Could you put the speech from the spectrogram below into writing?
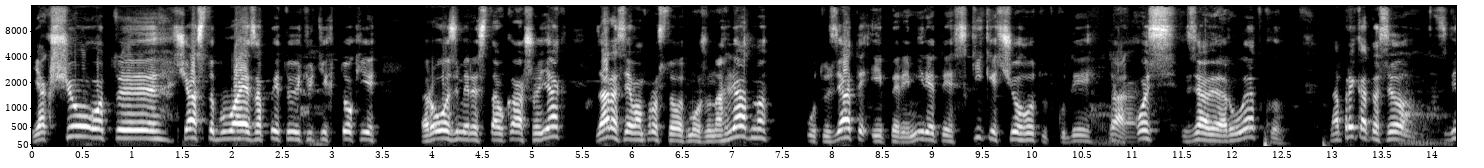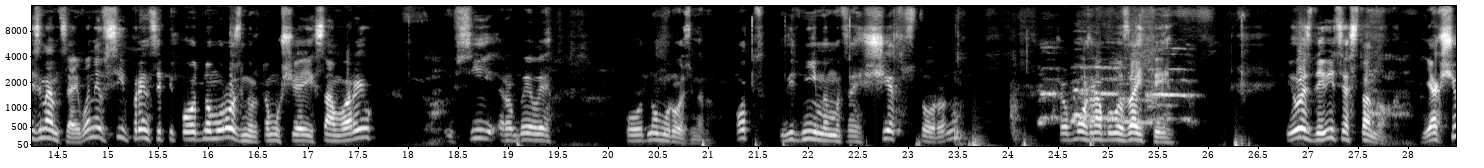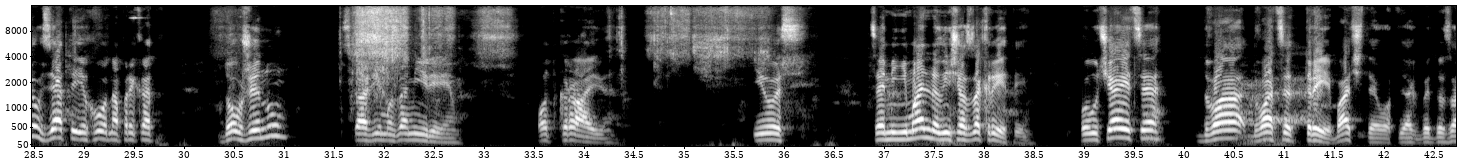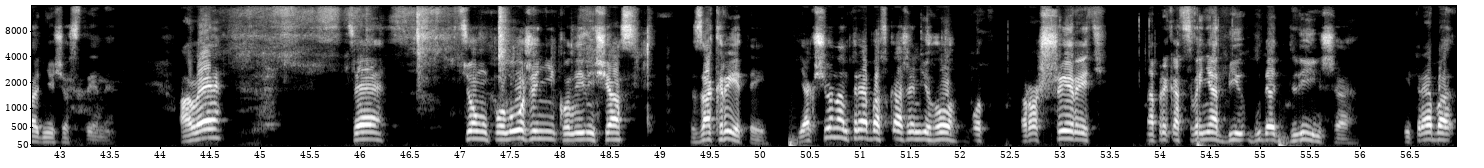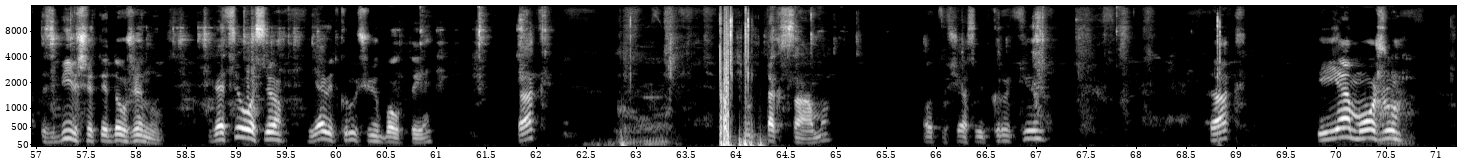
Якщо от е, часто буває, запитують у Тіктокі розміри ставка, що як, зараз я вам просто от можу наглядно от взяти і переміряти, скільки чого тут, куди. Так, ось взяв я рулетку. Наприклад, ось візьмемо цей. Вони всі, в принципі, по одному розміру, тому що я їх сам варив. І всі робили по одному розміру. От віднімемо цей щит в сторону, щоб можна було зайти. І ось дивіться станок. Якщо взяти його, наприклад, довжину, скажімо, заміряємо від краю. І ось це мінімально, він зараз закритий. Получається 2,23. Бачите, от якби до задньої частини. Але це в цьому положенні, коли він зараз закритий. Якщо нам треба, скажімо, його от розширити, наприклад, свиня буде длінша, і треба збільшити довжину. Для цього ось я відкручую болти. Так. Тут так само. От зараз відкрутю. Так. І я можу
